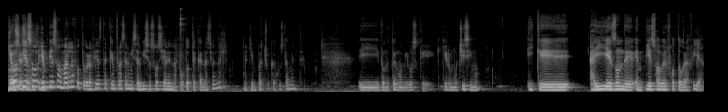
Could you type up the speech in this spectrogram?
yo, empiezo, yo empiezo a amar la fotografía hasta que entro a hacer mi servicio social en la Fototeca Nacional, aquí en Pachuca justamente. Y donde tengo amigos que, quiero muchísimo. Y que ahí es donde empiezo a ver fotografía.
